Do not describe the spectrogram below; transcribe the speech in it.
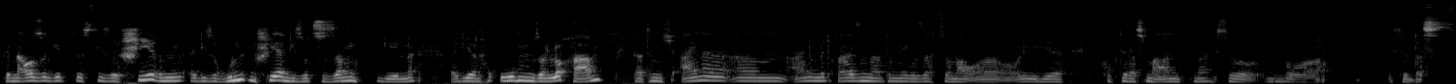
Genauso gibt es diese Scheren, äh, diese runden Scheren, die so zusammengehen, ne? Äh, die dann oben so ein Loch haben. Da hatte mich eine, ähm, eine Mitreisende hatte mir gesagt, sag mal, oh, Olli, hier, guck dir das mal an. Ne? Ich so, boah, ich so, das,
